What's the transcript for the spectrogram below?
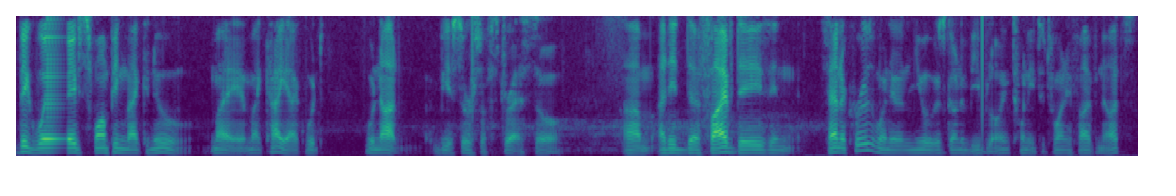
big waves swamping my canoe, my my kayak would would not be a source of stress. So um, I did uh, five days in Santa Cruz when I knew it was going to be blowing 20 to 25 knots.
